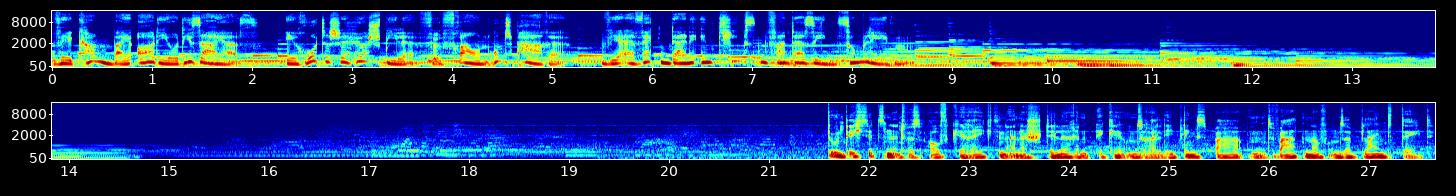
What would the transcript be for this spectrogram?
Willkommen bei Audio Desires. Erotische Hörspiele für Frauen und Paare. Wir erwecken deine intimsten Fantasien zum Leben. Du und ich sitzen etwas aufgeregt in einer stilleren Ecke unserer Lieblingsbar und warten auf unser Blind Date,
